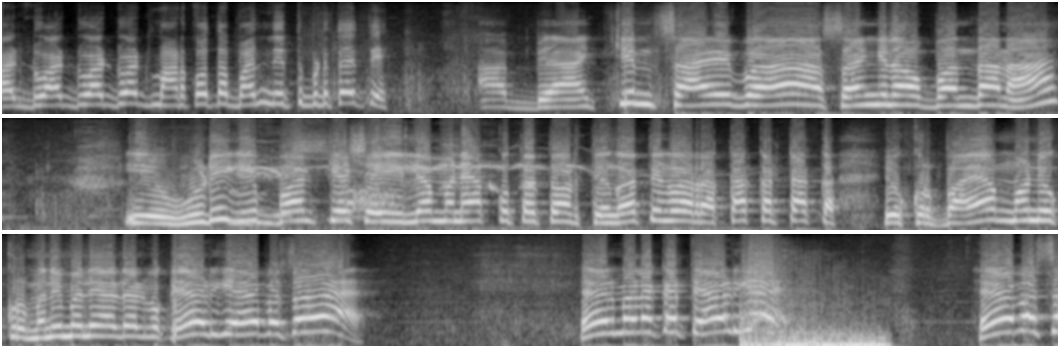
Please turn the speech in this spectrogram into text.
ಒಡ್ ಒಡ್ ಒಡ್ ಒಡ್ ಮಾಡ್ಕೋತ ಬಂದ್ ನಿಂತು ಬಿಡ್ತೈತಿ. ಆ ಬ್ಯಾಂಕಿನ ಸಾಹೇಬ ಸಂಗಿ ನಾವು ಬಂದಾನ? ಈ ಹುಡುಗಿ ಬಂದ್ ಕೇಶ ಇಲ್ಲೇ ಮನೆ ಹಾಕುತ್ತ ನೋಡಿ ತಿಂಗಳ ತಿಂಗಳ ರೊಕ್ಕ ಕಟ್ಟಾಕ. ಇವ್ರ ಬಾಯ ಮನೆ ಇವ್ರ ಮನೆ ಮನೆ ಆಡಾಡ್ಬೇಕು ಹೇಳ್ಗೆ ಹೇ ಬಸ. ಏನ್ ಮಾಡಕತ್ತೆ ಹೇಳ್ಗೆ ಹೇ ಬಸ.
